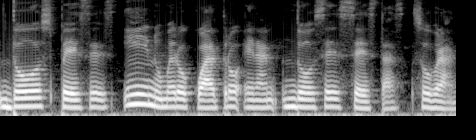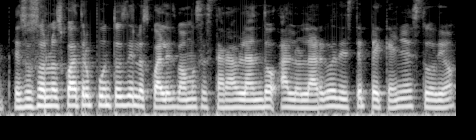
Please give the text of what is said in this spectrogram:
dos peces y número cuatro eran 12 cestas sobrantes. Esos son los cuatro puntos de los cuales vamos a estar hablando a lo largo de este pequeño estudio,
